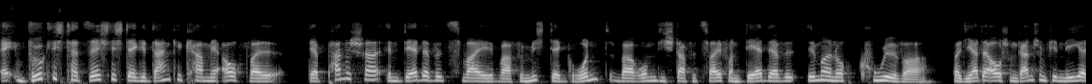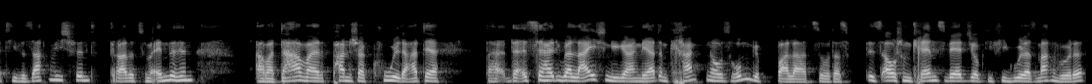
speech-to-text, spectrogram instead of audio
ey, wirklich tatsächlich, der Gedanke kam mir auch, weil der Punisher in Daredevil 2 war für mich der Grund, warum die Staffel 2 von Daredevil immer noch cool war. Weil die hatte auch schon ganz schön viel negative Sachen, wie ich finde, gerade zum Ende hin. Aber da war Punisher cool, da hat der, da, da ist er halt über Leichen gegangen, der hat im Krankenhaus rumgeballert, so. Das ist auch schon grenzwertig, ob die Figur das machen würde.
